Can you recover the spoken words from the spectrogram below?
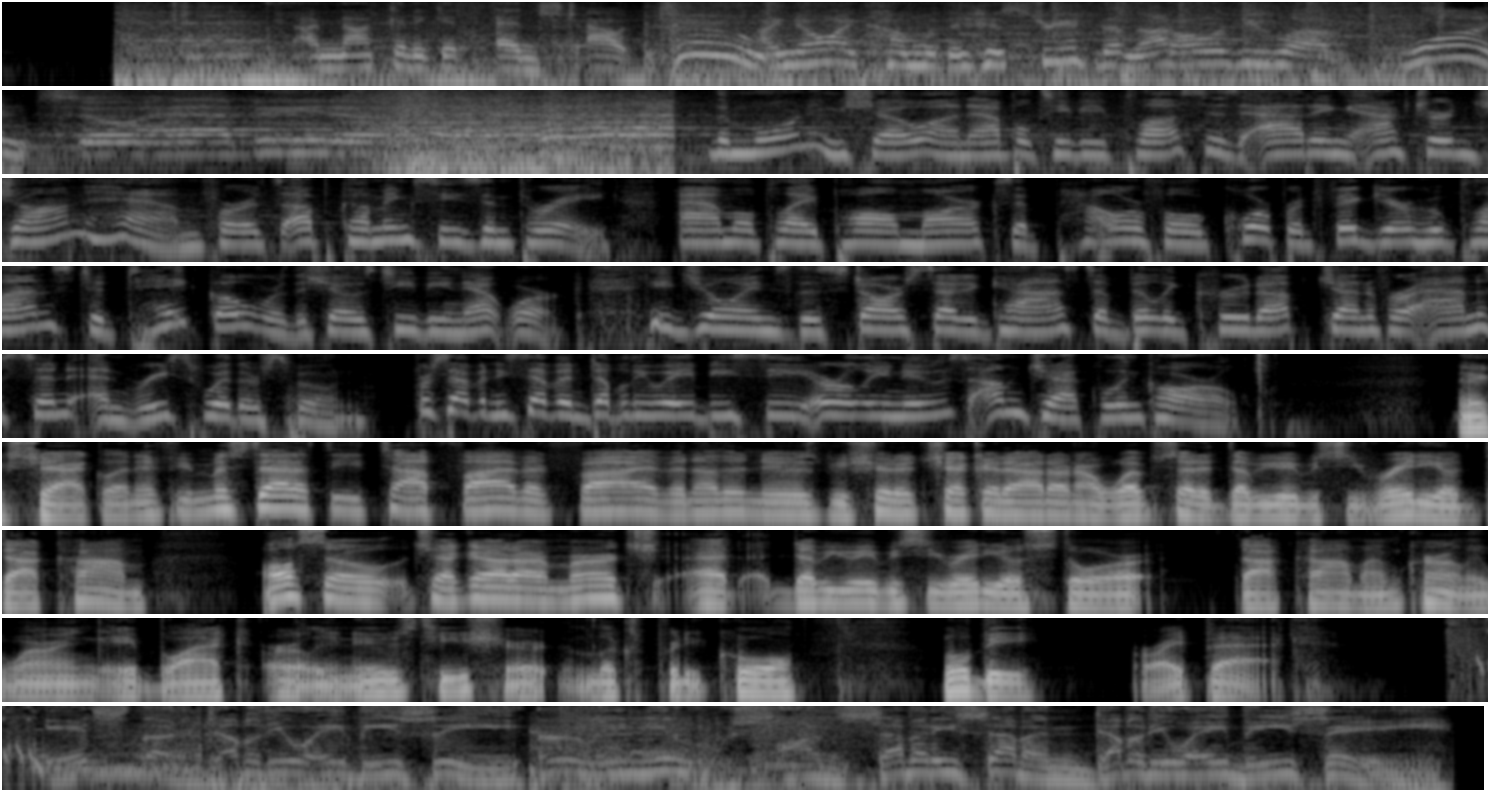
I'm not going to get edged out. Two, I know I come with a history that not all of you love. One, so happy to The morning show on Apple TV Plus is adding actor Jon Hamm for its upcoming season three. Hamm will play Paul Marks, a powerful corporate figure who plans to take over the show's TV network. He joins the star-studded cast of Billy Crudup, Jennifer Aniston, and Reese Witherspoon. For 77 WABC Early News, I'm Jacqueline Carl. Thanks, Jacqueline. If you missed out at the top five at five and other news, be sure to check it out on our website at WABCRadio.com. Also, check out our merch at WABCRadiostore.com. I'm currently wearing a black early news t-shirt. It looks pretty cool. We'll be right back. It's the WABC Early News on 77 WABC.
